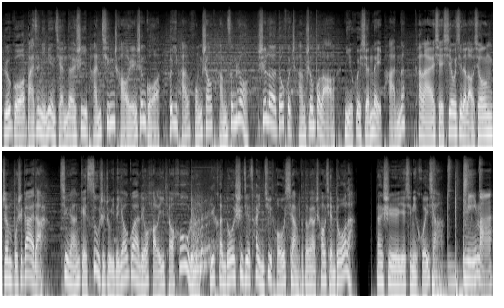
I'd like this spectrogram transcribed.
如果摆在你面前的是一盘清炒人参果和一盘红烧唐僧肉，吃了都会长生不老，你会选哪盘呢？看来写《西游记》的老兄真不是盖的。竟然给素食主义的妖怪留好了一条后路，比很多世界餐饮巨头想的都要超前多了。但是，也许你回想，尼玛，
